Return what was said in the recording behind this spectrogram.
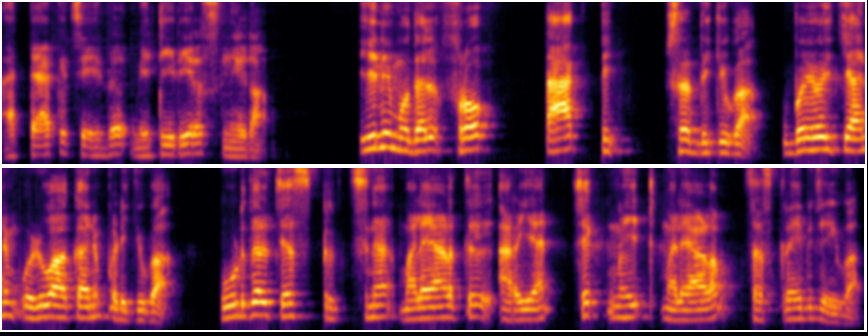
അറ്റാക്ക് ചെയ്ത് മെറ്റീരിയൽസ് നേടാം. ഇനി മുതൽ ഫ്രോക്ക് ടാക്ടിക് ശ്രദ്ധിക്കുക. ഉപയോഗിക്കാനും ഒഴിവാക്കാനും പഠിക്കുക. കൂടുതൽ ചെസ് ട്രിക്സിന് മലയാളത്തിൽ അറിയാൻ ചെക്ക് മെയ്റ്റ് മലയാളം സബ്സ്ക്രൈബ് ചെയ്യുക.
